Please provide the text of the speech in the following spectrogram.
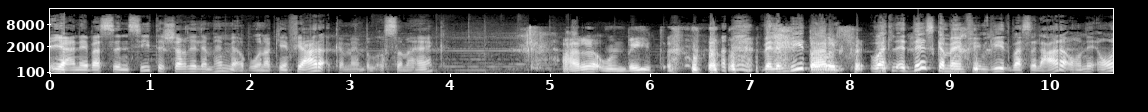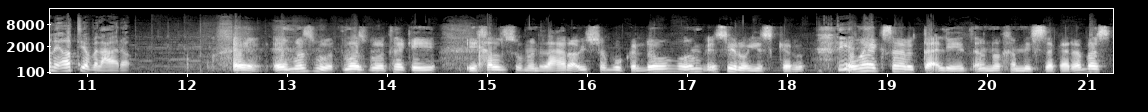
يعني بس نسيت الشغلة المهمة أبونا كان في عرق كمان بالقصة ما هيك؟ عرق ونبيت بالمبيت تعرف وقت القداس كمان في مبيت بس العرق هون هون أطيب العرق. إيه إيه مزبوط مزبوط. هيك يخلصوا من العرق ويشربوا كله ويصيروا يسكروا. وهيك صار التقليد إنه خميس سكرة. بس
